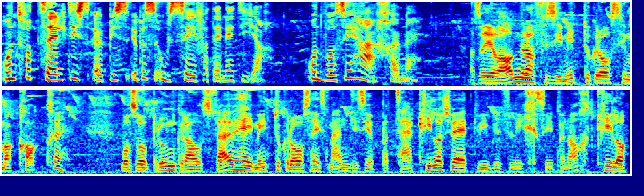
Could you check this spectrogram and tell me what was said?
und erzählt uns etwas über das Aussehen von diesen Tieren und wo sie herkommen. Also Javaneraffen sind mittelgrosse Makaken, die so braungraues Fell haben. Mittelgross heisst, Männchen sind etwa 10 Kilo schwer, Weibchen vielleicht 7, 8 Kilo.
